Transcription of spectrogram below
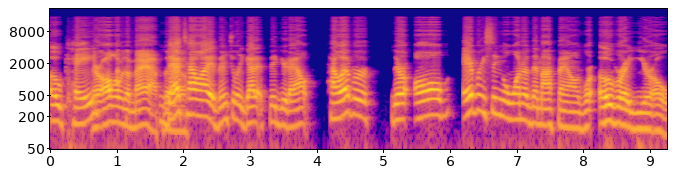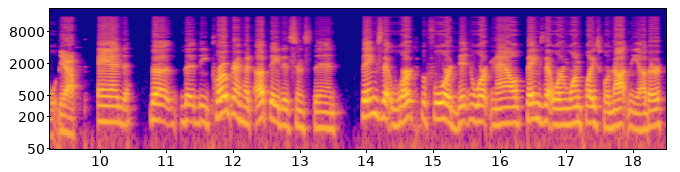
okay. They're all over the map. Though. That's how I eventually got it figured out. However, they're all every single one of them I found were over a year old. Yeah. And the the the program had updated since then. Things that worked before didn't work now. Things that were in one place were not in the other.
